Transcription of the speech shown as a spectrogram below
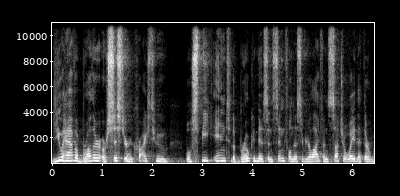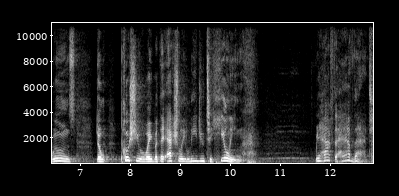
Do you have a brother or sister in Christ who will speak into the brokenness and sinfulness of your life in such a way that their wounds don't push you away, but they actually lead you to healing. We have to have that.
